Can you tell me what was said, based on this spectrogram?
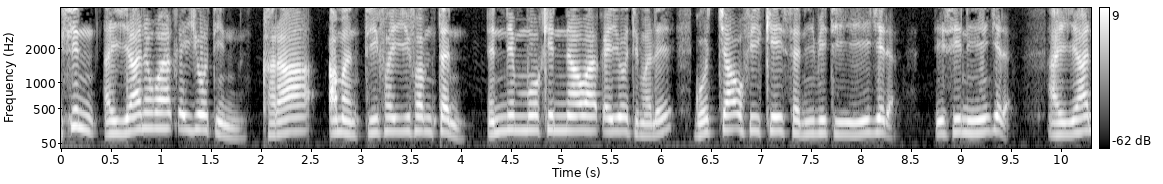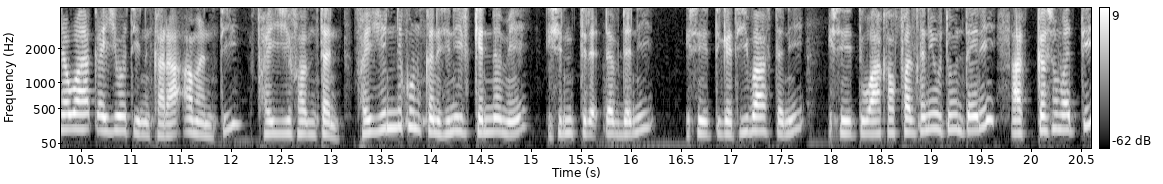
Isin ayyaana waaqayyootiin karaa amantii fayyifamtan inni immoo kennaa waaqayyooti malee gochaa ofii keessanii mitii jedha isinii jedha. Ayyaana waaqayyootiin karaa amantii fayyifamtan fayyinni kun kan isiniif kenname isinitti dadhabdanii. Isinitti gatii baaftanii isinitti waa kaffaltanii utuu hin ta'in akkasumatti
